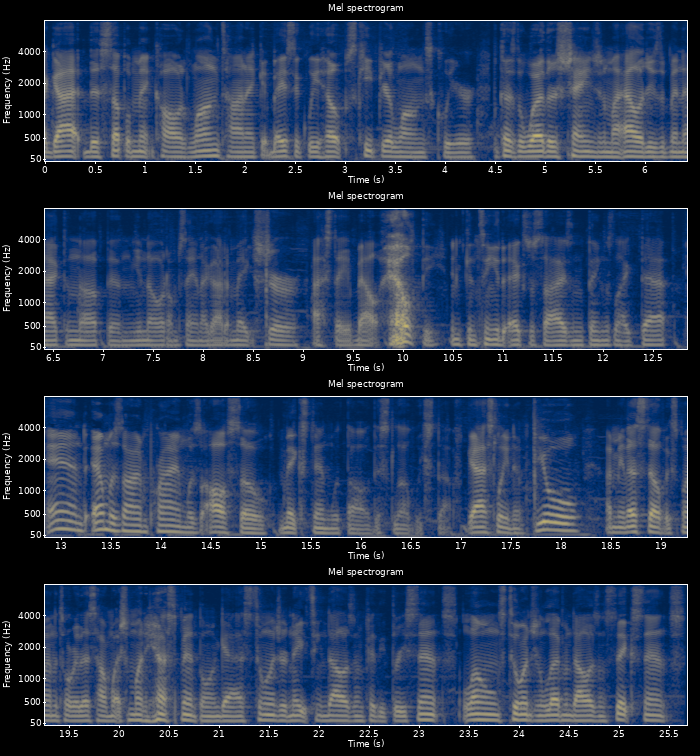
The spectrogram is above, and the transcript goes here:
I got this supplement called Lung Tonic. It basically helps keep your lungs clear because the weather's changing. My allergies have been acting up, and you know what I'm saying. I got to make sure I stay about healthy and continue to exercise and things like that. And Amazon Prime was also mixed in with all this lovely stuff. Gasoline and fuel. I mean, that's self explanatory. That's how much money I spent on gas $218.53. Loans, $211.06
